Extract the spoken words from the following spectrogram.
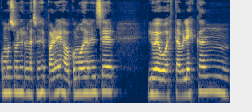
cómo son las relaciones de pareja o cómo deben ser. Luego establezcan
